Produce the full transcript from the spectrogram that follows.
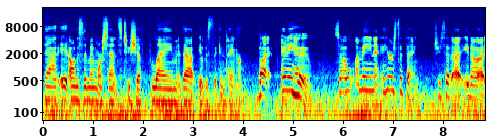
that it honestly made more sense to shift blame that it was the container. But anywho, so I mean, here's the thing. She said, uh, you know, I,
